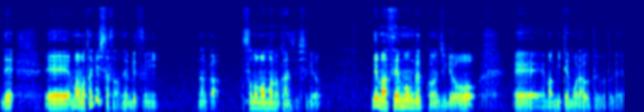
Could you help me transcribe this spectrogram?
うん、で、えー、まあまあ、竹下さんはね、別に、なんか、そのままの感じでしたけど。で、まあ、専門学校の授業を、えー、まあ、見てもらうということで。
